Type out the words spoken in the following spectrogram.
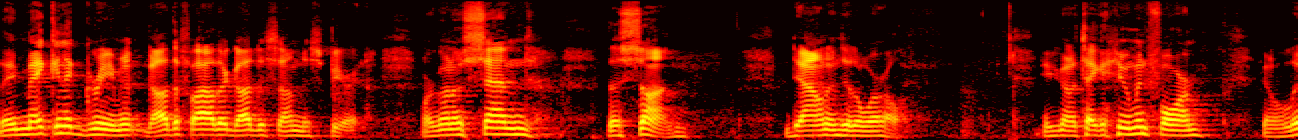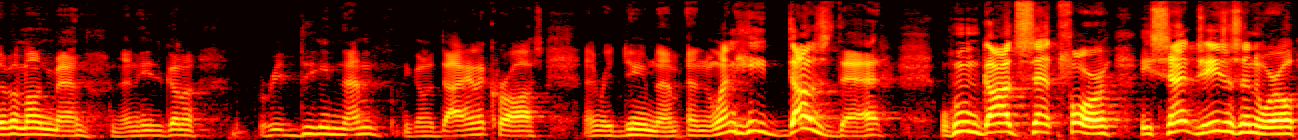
they make an agreement God the Father, God the Son, the Spirit. We're going to send the Son down into the world. He's going to take a human form, going to live among men, and then he's going to redeem them He's going to die on a cross and redeem them. And when he does that, whom God sent forth, he sent Jesus in the world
